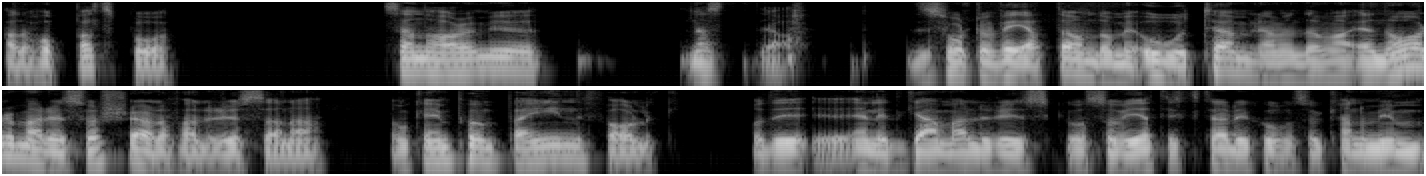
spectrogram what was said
hade hoppats på. Sen har de ju, näst, ja, det är svårt att veta om de är otömliga, men de har enorma resurser i alla fall, ryssarna. De kan ju pumpa in folk och det, enligt gammal rysk och sovjetisk tradition så kan de ju,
